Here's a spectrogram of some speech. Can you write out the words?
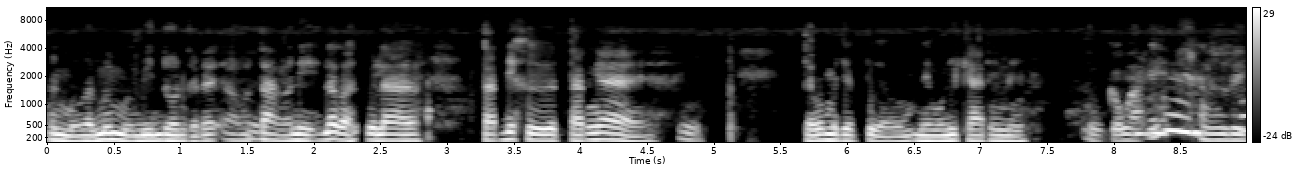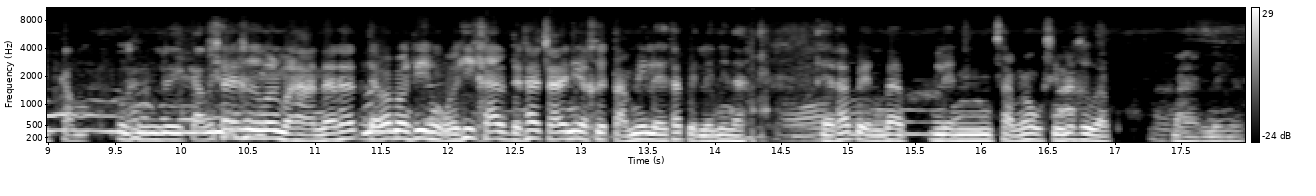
มันเหมือนมันไม่เหมือนบินโดรนก็ได้เอามาตั้งอันนี้ แล้วก็เวลาตัดนี่คือตัดง่าย แต่ว่ามันจะเปลืองเมมโมรี่การ์ดนิดนึง ก็ว่าเอ๊ะหันเลยกำหันเลยกำใช่คือมันมาหารนะถ้าแต่ว่าบางทีผมก็ขี้ค้านแต่ถ้าใช้นี่ก็คือต่ำนี่เลยถ้าเป็นเลนนี่นะอ๋อแต่ถ้าเป็นแบบเลนสามร้อยหกสิบนี่คือแบบมาหารเลยนะ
